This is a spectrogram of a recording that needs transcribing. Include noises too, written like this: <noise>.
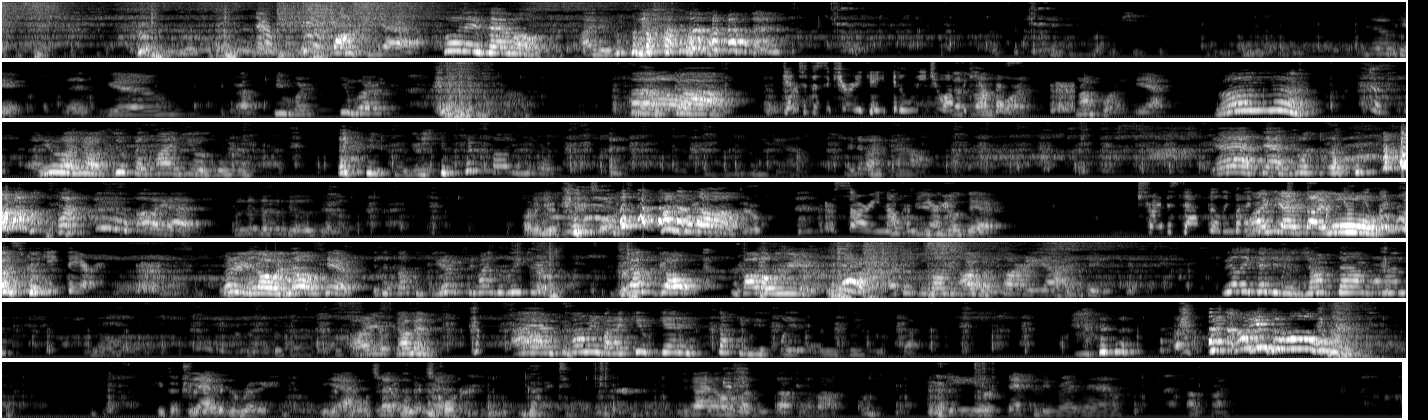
Fuck yeah! Who needs ammo? I do. <laughs> <laughs> okay, let's go. Well, teamwork. Teamwork. Oh No. Ah. god. Get to the security gate. It'll lead you off Let's the run campus. for it. Run for it. Yeah. Run! And You watch and your stupid high heels, woman. <laughs> And your stupid high heels. Where do I go? Yes, yes, go to the... oh my god. Go, go, go, go, go, go. Hunnigan, it's locked. Come on! Do. Sorry, not from You need here. to go there. Try the staff building behind Why the can't. I move? for the gate there. Where are you going? No, here. Is it not here behind the bleachers? Just go. Follow me. I took the zombie Oh, weapon. sorry, yeah, I see. Really? Can't you just jump down, woman? No. Are you coming? I am coming, but I keep getting stuck in these places. In these places. <laughs> Quit hugging oh, the wall, woman! Keep that trigger Yeah. finger ready. You never Yeah, know what's around the next that. corner. Got it. The guy knows what he's talking about. Yeah. definitely right now. Oh, right.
